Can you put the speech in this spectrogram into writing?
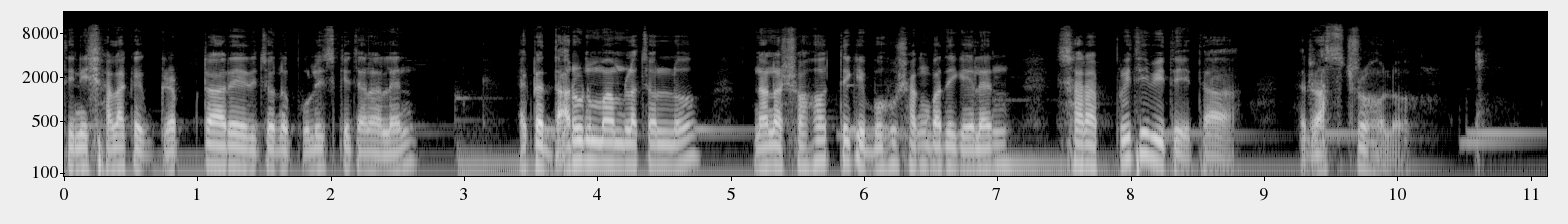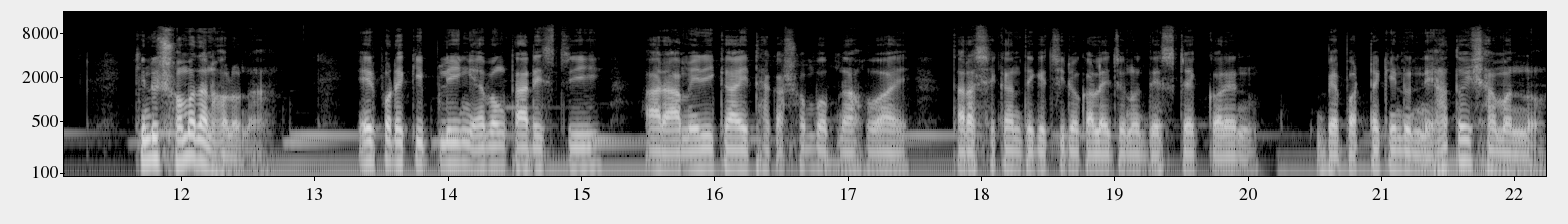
তিনি শালাকে গ্রেপ্তারের জন্য পুলিশকে জানালেন। একটা দারুণ মামলা চলল, নানা শহর থেকে বহু সাংবাদিক এলেন, সারা পৃথিবীতে তা রাষ্ট্র হলো। কিন্তু সমাধান হলো না। এরপরে কিপলিং এবং তার স্ত্রী আর আমেরিকায় থাকা সম্ভব না হওয়ায় তারা সেখান থেকে চিরকালের জন্য দেশ ত্যাগ করেন। ব্যাপারটা কিন্তু নেহাতই সামান্য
